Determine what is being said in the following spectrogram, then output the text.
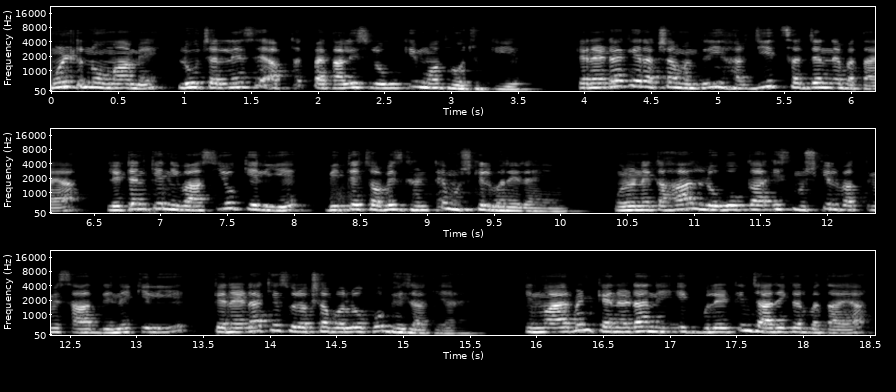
मुल्टनोमा में लू चलने से अब तक 45 लोगों की मौत हो चुकी है। कनाडा के रक्षा मंत्री हरजीत सज्जन ने बताया, लिटन के निवासियों के लिए बीते 24 घंटे मुश्किल भरे रहे हैं। उन्होंने कहा, लोगों का इस मुश्किल वक्त में साथ देने के लिए कनाडा के सुरक्षा बलों को भेजा गया है। इन्वायरमेंट कनाडा ने एक बुलेटिन जारी कर बताया,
